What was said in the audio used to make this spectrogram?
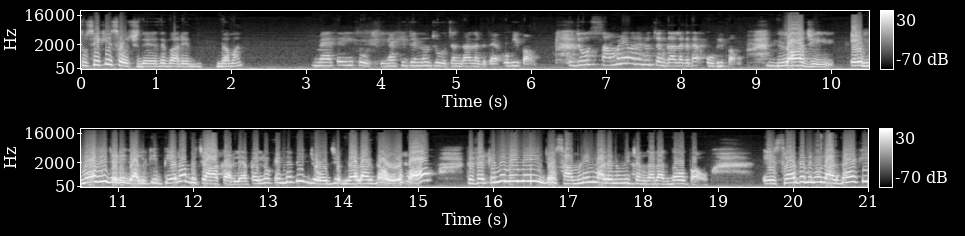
ਤੁਸੀਂ ਕੀ ਸੋਚਦੇ ਹੋ ਇਹਦੇ ਬਾਰੇ ਦਮਨ? ਮੈਂ ਤੇ ਇਹੀ ਸੋਚਦੀ ਹਾਂ ਕਿ ਜਿਹਨੂੰ ਜੋ ਚੰਗਾ ਲੱਗਦਾ ਹੈ ਉਹੀ ਪਾਓ। ਤੇ ਜੋ ਸਾਹਮਣੇ ਵਾਲੇ ਨੂੰ ਚੰਗਾ ਲੱਗਦਾ ਹੈ, ਉਹ ਵੀ ਪਾਓ। ਲਓ ਜੀ ਇਹਨਾਂ ਨੇ ਜਿਹੜੀ ਗੱਲ ਕੀਤੀ ਹੈ ਨਾ ਬਚਾ ਕਰ ਲਿਆ। ਪਹਿਲੋਂ ਕਹਿੰਦੇ ਵੀ ਜੋ ਚੰਗਾ ਲੱਗਦਾ ਉਹ ਪਾਓ ਤੇ ਫਿਰ ਕਹਿੰਦੇ ਨਹੀਂ ਨਹੀਂ ਜੋ ਸਾਹਮਣੇ ਵਾਲੇ ਨੂੰ ਵੀ ਚੰਗਾ ਲੱਗਦਾ ਉਹ ਪਾਓ। ਇਸ ਤਰ੍ਹਾਂ ਤੇ ਮੈਨੂੰ ਲੱਗਦਾ ਹੈ ਕਿ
